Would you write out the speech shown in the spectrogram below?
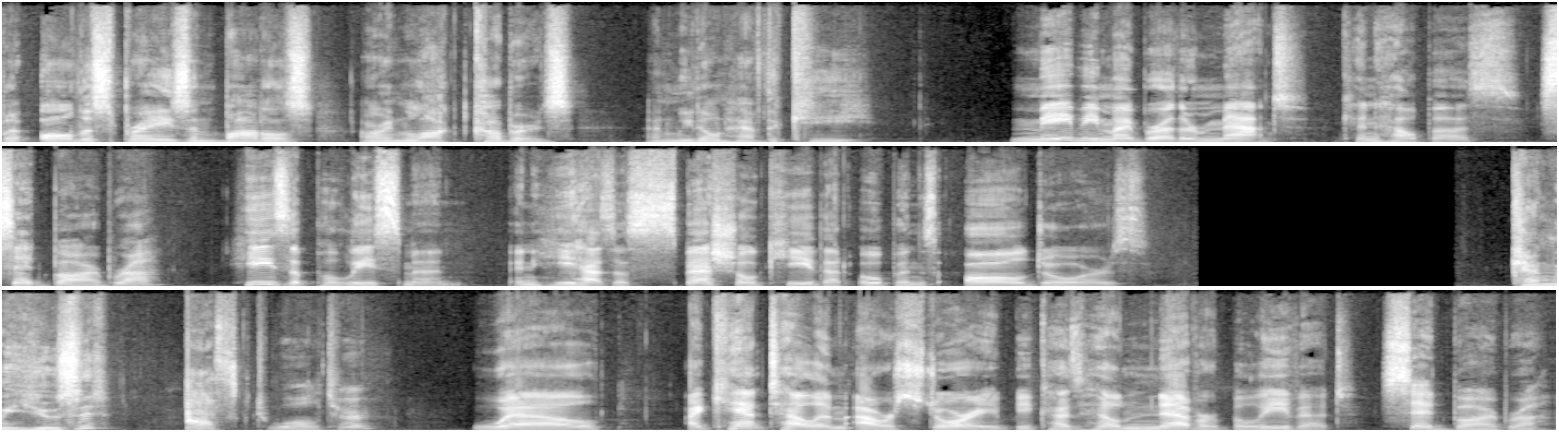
But all the sprays and bottles are in locked cupboards, and we don't have the key. Maybe my brother Matt can help us. said Barbara. He's a policeman, and he has a special key that opens all doors. Can we use it? asked Walter. Well, I can't tell him our story because he'll never believe it. said Barbara.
